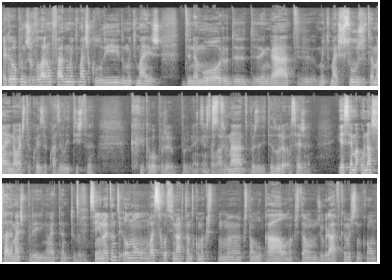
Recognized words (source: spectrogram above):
acabou por nos revelar um fado muito mais colorido, muito mais de namoro, de, de engate, muito mais sujo também, não esta coisa quase elitista que acabou por, por se, se tornar depois da ditadura. Ou seja, esse é, o nosso fado é mais por aí, não é tanto. Sim, não é tanto. Ele não vai se relacionar tanto com uma, uma questão local, uma questão geográfica, mas sim com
